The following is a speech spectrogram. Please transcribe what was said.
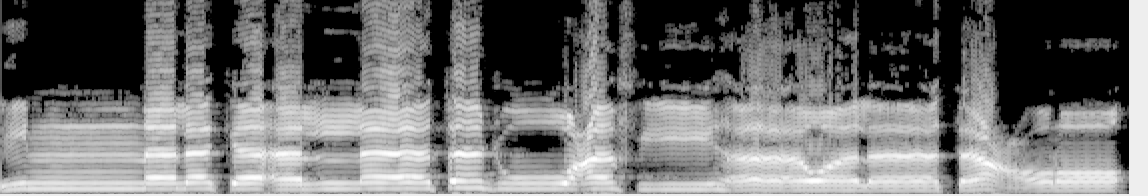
إِنَّ لَكَ أَلَّا تَجُوعَ فِيهَا وَلَا تَعْرَىٰ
